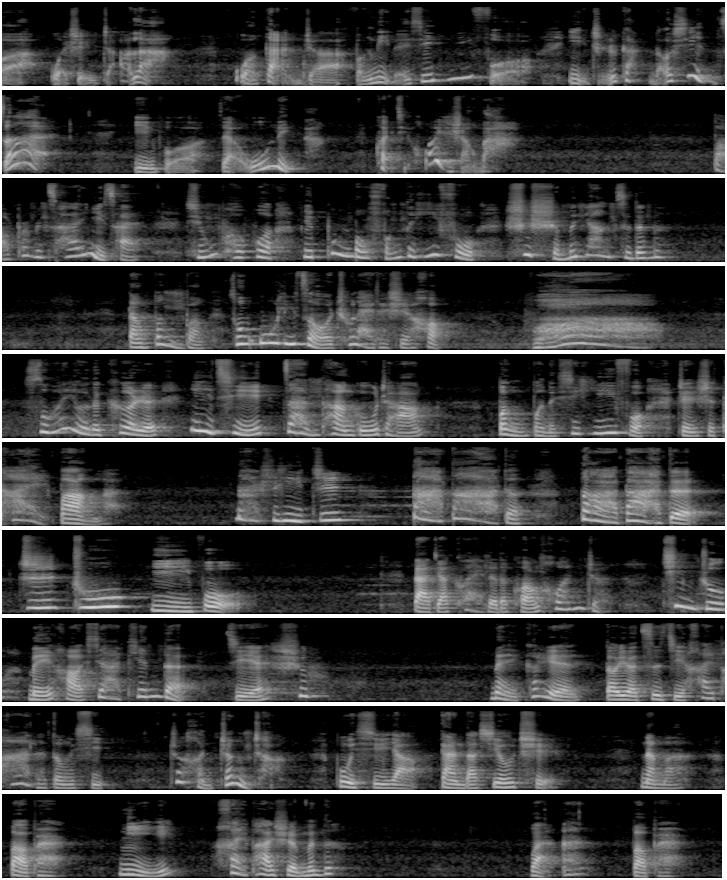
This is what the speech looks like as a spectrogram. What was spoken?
我睡着了？我赶着缝你的新衣服，一直赶到现在。”衣服在屋里呢，快去换上吧。宝贝儿们，猜一猜，熊婆婆给蹦蹦缝的衣服是什么样子的呢？当蹦蹦从屋里走出来的时候，哇！所有的客人一起赞叹鼓掌。蹦蹦的新衣服真是太棒了。那是一只大大的、大大的蜘蛛衣服。大家快乐的狂欢着，庆祝美好夏天的结束。每个人都有自己害怕的东西，这很正常，不需要感到羞耻。那么，宝贝儿，你？害怕什么呢？晚安，宝贝儿。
